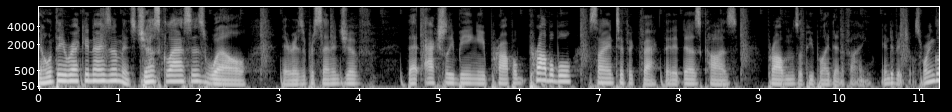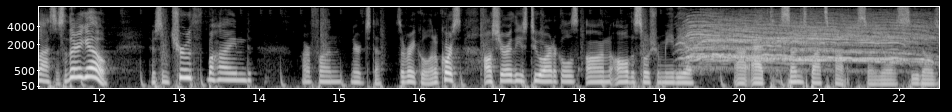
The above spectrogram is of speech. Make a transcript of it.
don't they recognize them? It's just glasses. Well, there is a percentage of that actually being a prob- probable scientific fact that it does cause problems with people identifying individuals wearing glasses. So there you go. There's some truth behind our fun nerd stuff. So very cool. And of course, I'll share these two articles on all the social media uh, at Sunspots Comics. So you'll see those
